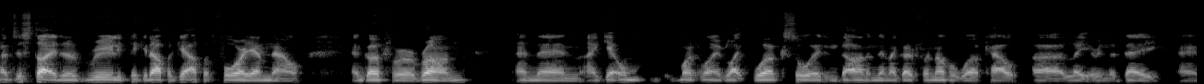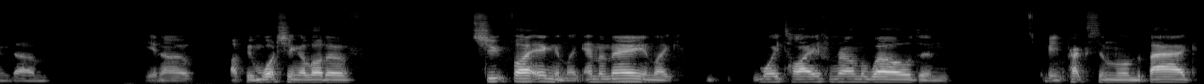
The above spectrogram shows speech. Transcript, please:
I've just started to really pick it up. I get up at four a.m. now and go for a run, and then I get all my, my, like work sorted and done, and then I go for another workout uh, later in the day. And um, you know, I've been watching a lot of shoot fighting and like MMA and like Muay Thai from around the world, and been practicing on the bag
